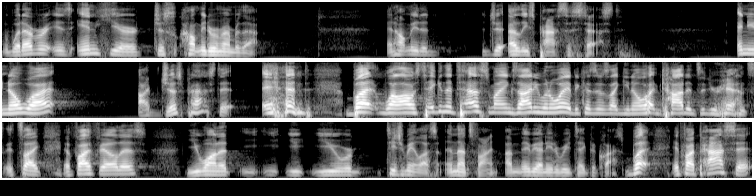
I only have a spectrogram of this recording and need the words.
Whatever is in here, just help me to remember that. And help me to j- at least pass this test. And you know what? I just passed it. And but while I was taking the test, my anxiety went away because it was like, you know what, God, it's in your hands. It's like if I fail this, you want it. You, you, you were teaching me a lesson, and that's fine. Uh, maybe I need to retake the class. But if I pass it,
